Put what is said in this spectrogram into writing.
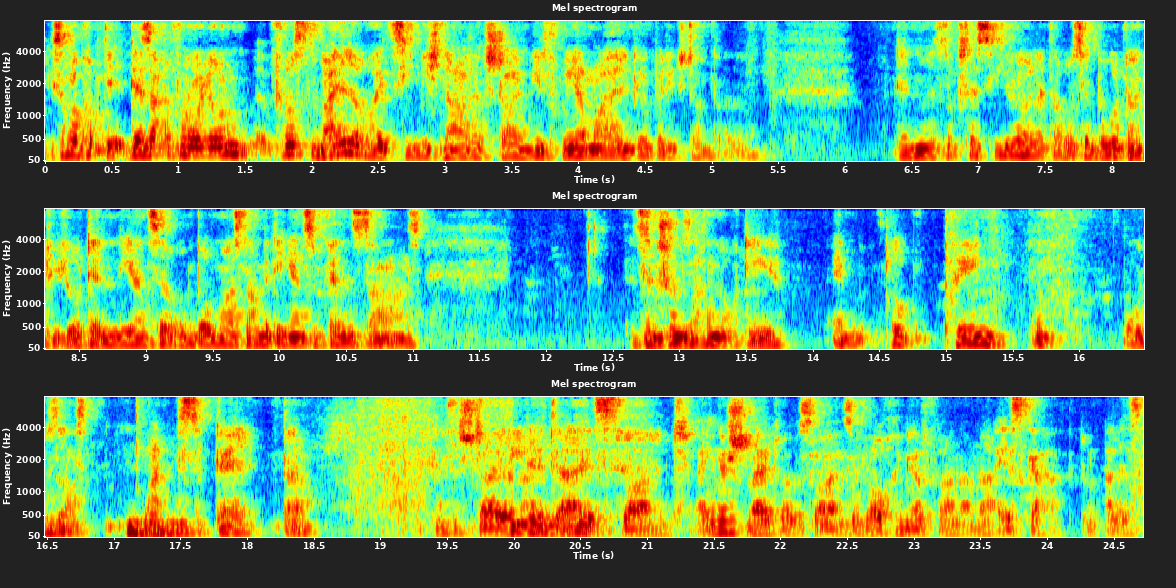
Ich sag mal, kommt der, der Sache von Union Fürstenwalde heute ziemlich nah, das Stadion, wie früher mal in Köpenick stand. Also. Dann sukzessive daraus geboten natürlich auch dann die ganze Umbaumaßnahmen mit den ganzen Fenstern. Das sind schon Sachen auch, die ähm, so prägen und wo du sagst, Mann, ist das geil. Da Das ganze Stadion Viele eingeeist war und eingeschneit war. Bis wir auch hingefahren, haben da Eis gehackt und alles.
